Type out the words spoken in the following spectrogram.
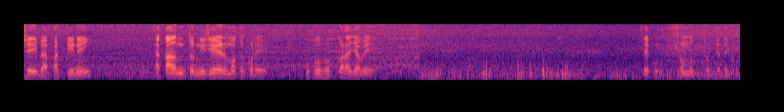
সেই ব্যাপারটি নেই। একান্ত নিজের মতো করে উপভোগ করা যাবে। দেখুন, সমুদ্রকে দেখুন।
